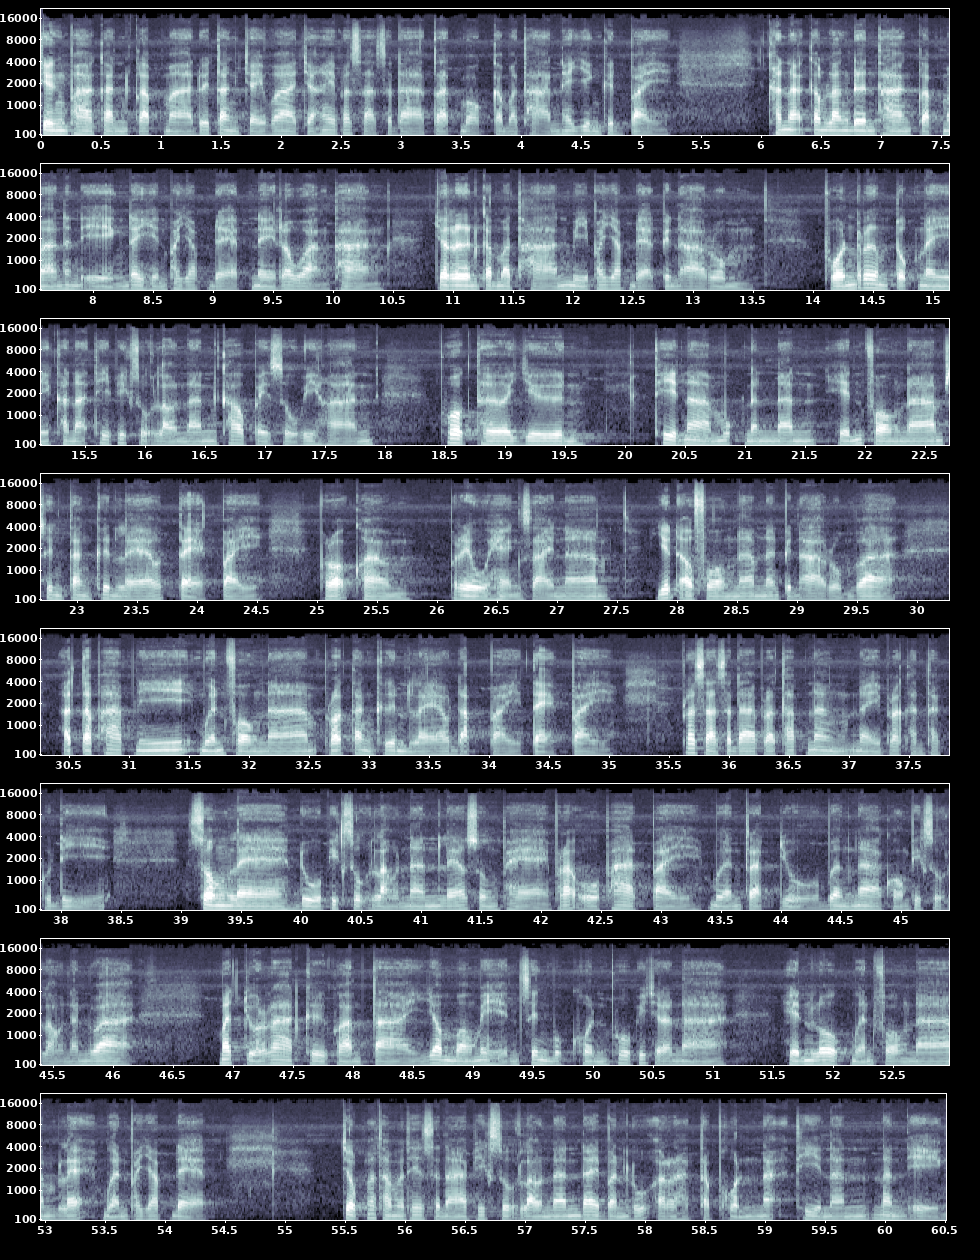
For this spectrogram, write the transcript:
จึงพากันกลับมาด้วยตั้งใจว่าจะให้พระศาสดาตรัสบอกกรรมฐานให้ยิ่งขึ้นไป ขณะกำลังเดินทางกลับมานั่นเองได้เห็นพยับแดดในระหว่างทาง เจริญกรรมฐานมีพยับแดดเป็นอารมณ์ ฝนเริ่มตกในขณะที่ภิกษุเหล่านั้นเข้าไปสู่วิหาร พวกเธอยืนที่หน้ามุกนั้นๆ เห็นฟองน้ำซึ่งตั้งขึ้นแล้วแตกไป เพราะความเร็วแห่งสายน้ำยึดเอาฟองน้ำนั้นเป็นอารมณ์ว่า อัตภาพนี้เหมือนฟองน้ำเพราะตั้งขึ้นแล้วดับไปแตกไป พระศาสดาประทับนั่งในพระคันธกุฎี ทรงแลดูภิกษุเหล่านั้นแล้วทรงแผ่พระโอภาษไปเหมือนตรัสอยู่เบื้องหน้าของภิกษุเหล่านั้นว่า มัจจุราชคือความตายย่อมมองไม่เห็นซึ่งบุคคลผู้พิจารณา เห็นโลกเหมือนฟองน้ำและเหมือนพยับแดด จบพระธรรมเทศนาภิกษุเหล่านั้นได้บรรลุอรหัตผลณที่นั้นนั่นเอง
